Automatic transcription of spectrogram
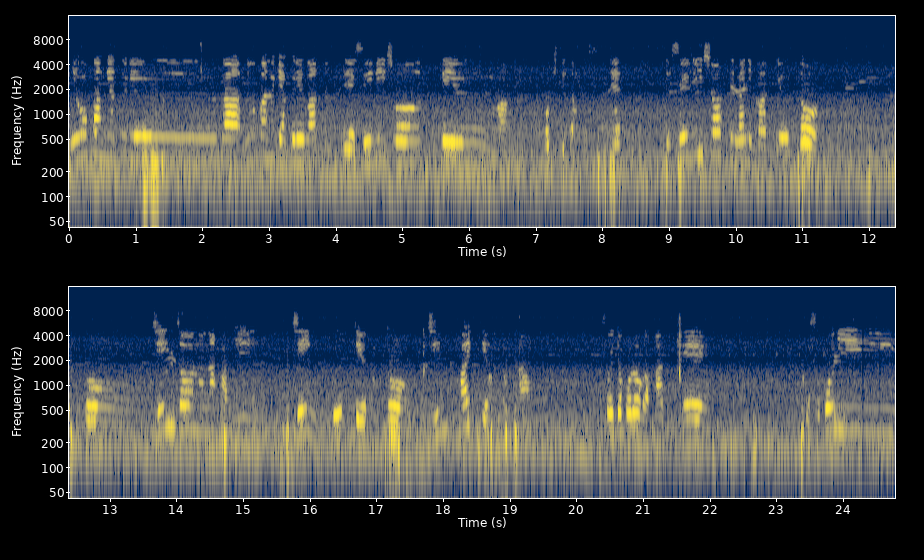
えー、尿管逆流が、尿管の逆流があったので、水銀症っていうのが起きてたんですよね。で、水腎症って何かっていうと、うんと、腎臓の中に腎部っていうのと腎肺っていうのかな。そういうところがあって、でそこに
